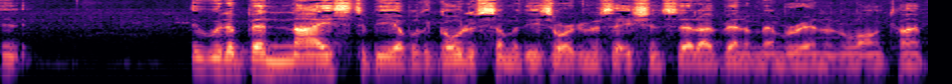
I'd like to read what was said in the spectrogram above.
it would have been nice to be able to go to some of these organizations that I've been a member in in a long time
